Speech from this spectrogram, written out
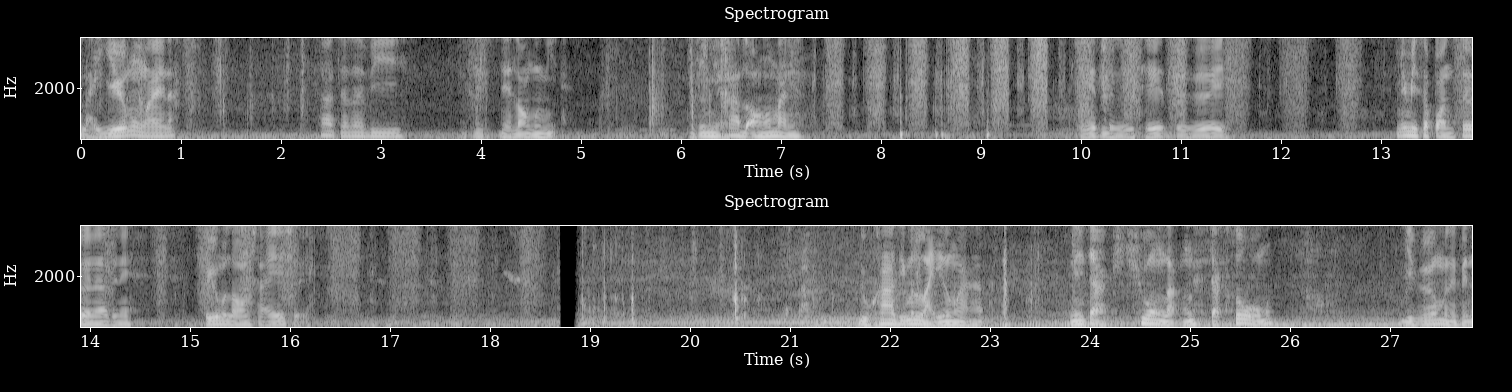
ไหลเยิ้มลงมาเลยนะ ถ้าจะระบีเดี๋ยวเดี๋ยวลองตรงนี้มันจะมีคราบละอองน้ำมัน เทสเลย เทสเลย ไม่มีสปอนเซอร์นะตัวนี้ ซื้อมาลองใช้เฉยดูค่าที่มันไหลลงมาครับนี่จากช่วงหลังจากโซ่มั้งเยอะมันเลยเป็น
